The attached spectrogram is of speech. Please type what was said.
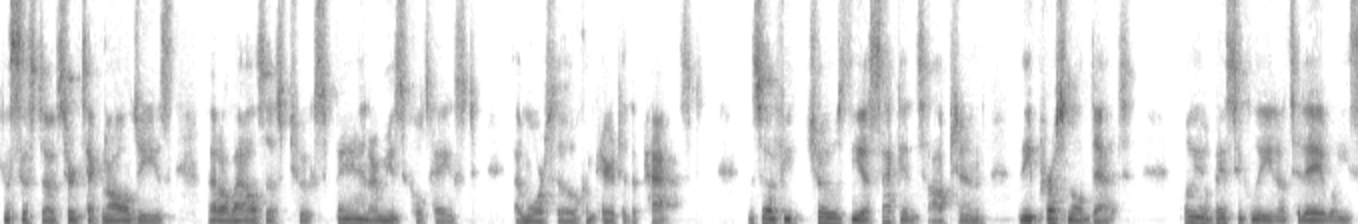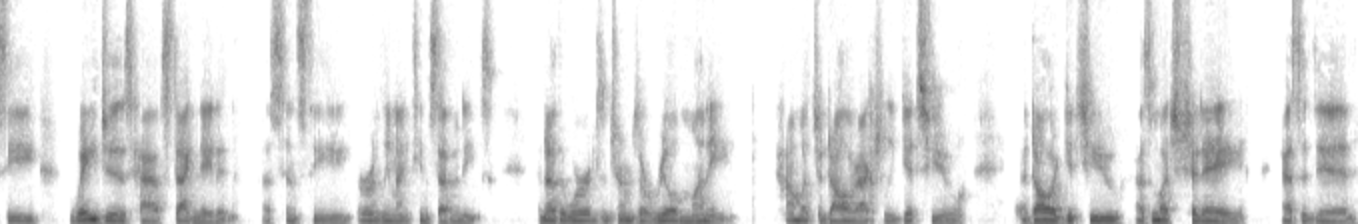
consists of certain technologies that allows us to expand our musical taste uh, more so compared to the past. And so if you chose the uh, second option, the personal debt, well, you know, basically, you know, today what you see, wages have stagnated uh, since the early 1970s. In other words, in terms of real money, how much a dollar actually gets you, a dollar gets you as much today as it did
